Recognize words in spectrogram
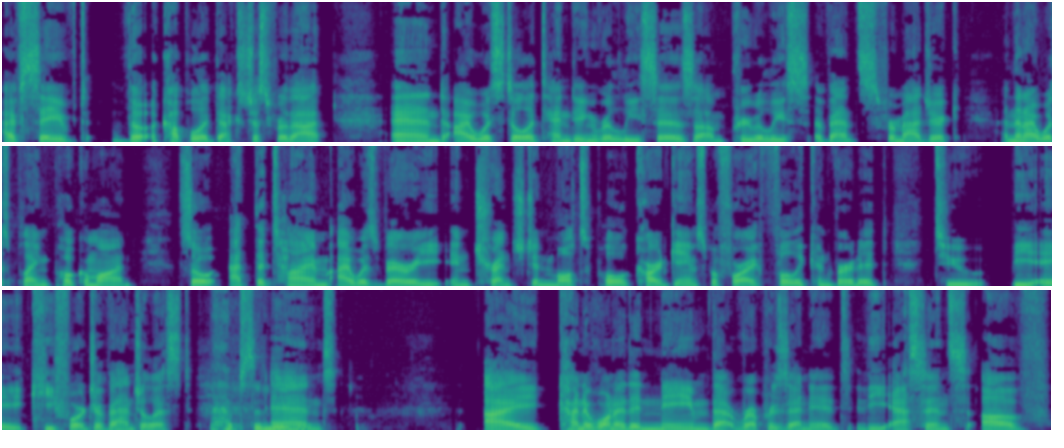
I, have saved the, a couple of decks just for that, and I was still attending releases, um, pre-release events for Magic, and then I was playing Pokemon. So at the time, I was very entrenched in multiple card games before I fully converted to be a Keyforge evangelist. Absolutely. And I kind of wanted a name that represented the essence of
